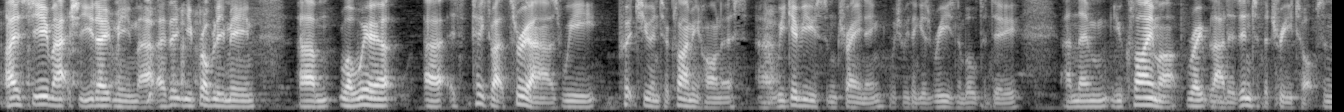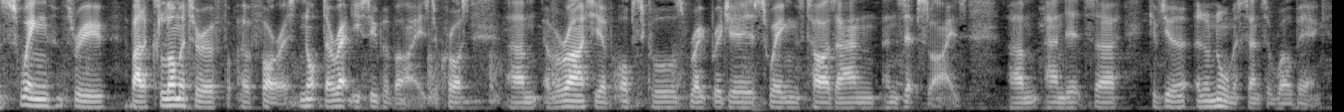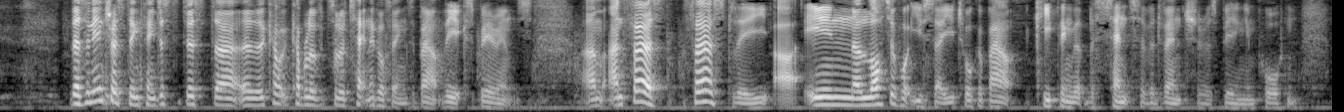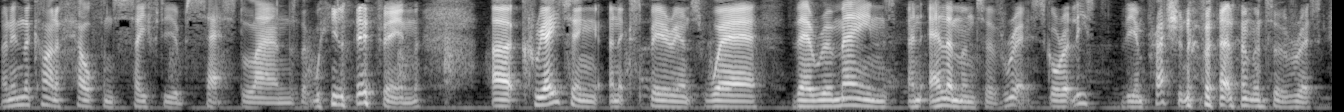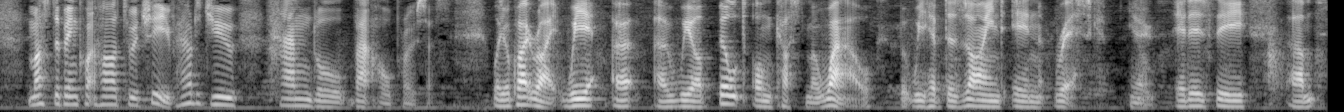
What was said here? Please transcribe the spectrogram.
I assume actually you don't mean that. I think you probably mean um, well we're uh, it takes about three hours. We put you into a climbing harness. Uh, we give you some training, which we think is reasonable to do, and then you climb up rope ladders into the treetops and swing through about a kilometre of, of, forest, not directly supervised, across um, a variety of obstacles, rope bridges, swings, Tarzan, and zip slides. Um, and it uh, gives you an enormous sense of well-being. There's an interesting thing, just just uh, a couple of sort of technical things about the experience. Um, and first, firstly, uh, in a lot of what you say, you talk about keeping the, the sense of adventure as being important. And in the kind of health and safety obsessed land that we live in, uh, creating an experience where there remains an element of risk, or at least the impression of an element of risk, must have been quite hard to achieve. How did you handle that whole process? Well, you're quite right. We, uh, uh, we are built on customer wow, but we have designed in risk. You know, it is the um,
